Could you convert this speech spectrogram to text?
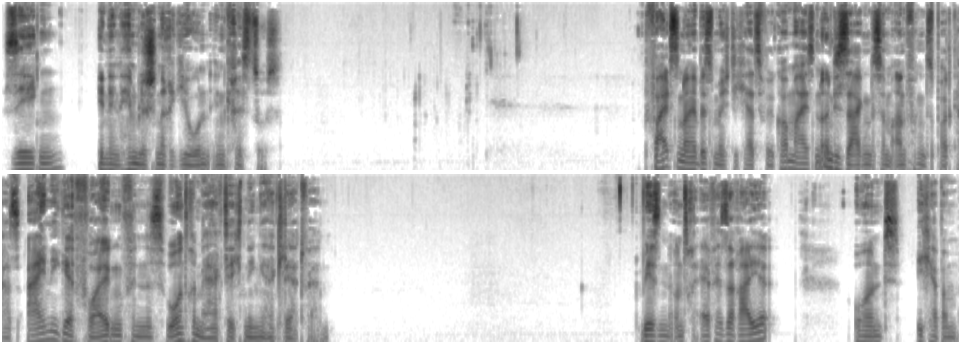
Segen in den himmlischen Regionen in Christus. Falls du neu bist, möchte ich herzlich willkommen heißen und dir sagen, dass am Anfang des Podcasts einige Folgen findest, wo unsere Merktechniken erklärt werden. Wir sind in unserer Epheser-Reihe und ich habe am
